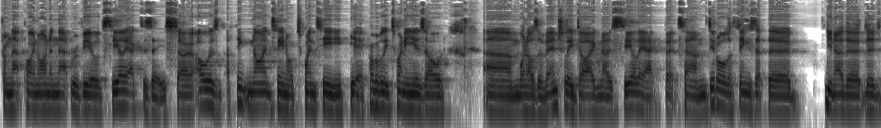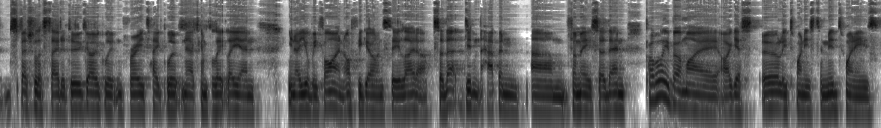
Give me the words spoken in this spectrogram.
from that point on and that revealed celiac disease. So i was i think 19 or 20 yeah probably 20 years old um, when i was eventually diagnosed celiac but um, did all the things that the you know the the specialists say to do go gluten free take gluten out completely and you know you'll be fine. Off you go and see you later. So that didn't happen um, for me. So then probably by my i guess early 20s to mid 20s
